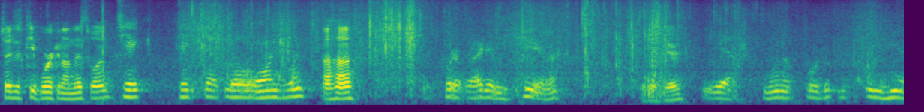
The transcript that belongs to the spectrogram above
Should I just keep working on this one? take, take that little orange one, Uh huh. put it right in here. here. Yeah, move it forward in here.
